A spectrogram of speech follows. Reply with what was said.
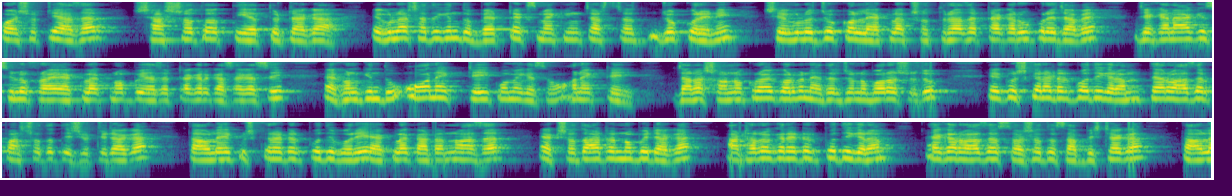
পঁয়ষট্টি হাজার সাতশত তিয়াত্তর টাকা। এগুলোর সাথে কিন্তু ব্যাড ট্যাক্স মেকিং চার্জটা যোগ করিনি সেগুলো যোগ করলে এক লাখ সত্তর হাজার টাকার উপরে যাবে। যেখানে আগে ছিল প্রায় এক লাখ নব্বই হাজার টাকার কাছাকাছি, এখন কিন্তু অনেকটাই কমে গেছে, অনেকটাই। যারা স্বর্ণ ক্রয় করবেন, এদের জন্য বড় সুযোগ। একুশ ক্যারেটের প্রতি গ্রাম তেরো হাজার পাঁচশত তেষট্টি টাকা। তাহলে একুশ ক্যারেটের প্রতি ভরি এক লাখ আটান্ন হাজার একশত আটানব্বই টাকা। আঠারো ক্যারেটের প্রতি গ্রাম এগারো হাজার ছয়শত ছাব্বিশ টাকা। তাহলে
